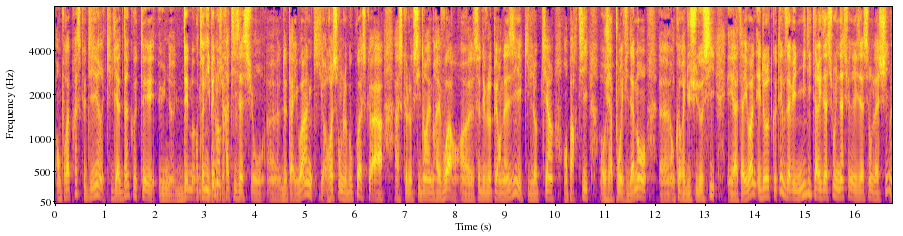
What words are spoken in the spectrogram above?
On pourrait presque dire qu'il y a d'un côté une, démocratisation euh, de Taïwan, qui ressemble beaucoup à ce que, à, ce que l'Occident aimerait voir euh, se développer en Asie et qu'il obtient en partie au Japon, évidemment, euh, en Corée du Sud aussi, et à Taïwan. Et de l'autre côté, vous avez une militarisation, une nationalisation de la Chine.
